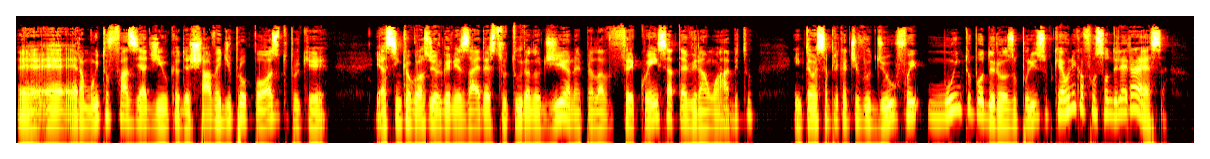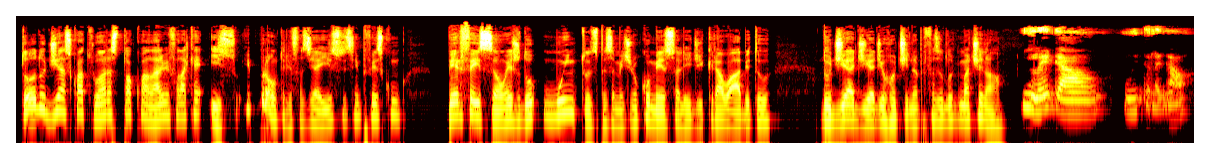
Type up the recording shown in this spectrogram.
é, é, era muito faseadinho que eu deixava e de propósito, porque é assim que eu gosto de organizar e da estrutura no dia, né? Pela frequência até virar um hábito. Então esse aplicativo Duo foi muito poderoso por isso, porque a única função dele era essa. Todo dia às 4 horas toca o alarme e falar que é isso. E pronto, ele fazia isso e sempre fez com perfeição e ajudou muito, especialmente no começo ali, de criar o hábito do dia a dia de rotina para fazer o loop matinal. Legal, muito legal.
